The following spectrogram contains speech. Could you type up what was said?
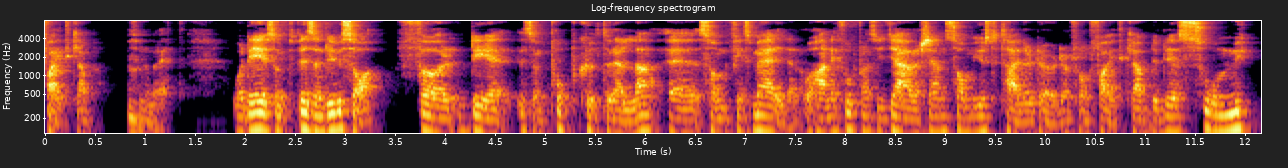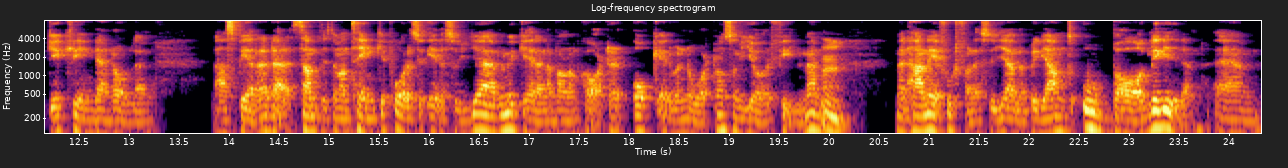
Fight Club som Mm. nummer ett. Och det är som, precis som du sa, för det liksom, popkulturella eh, som finns med i den. Och han är fortfarande så jävla känd som just Tyler Durden från Fight Club. Det blev så mycket kring den rollen när han spelade där. Samtidigt när man tänker på det så är det så jävla mycket Helena Bonham Carter och Edward Norton som gör filmen. Mm. Men han är fortfarande så jävla briljant och obehaglig i den. Ehm,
